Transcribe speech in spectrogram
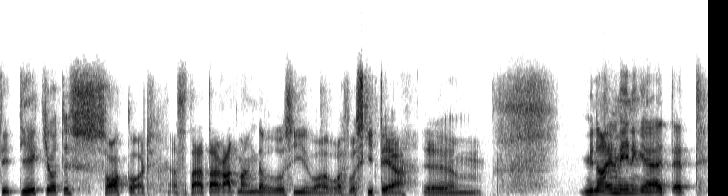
Det, de har ikke gjort det så godt. Altså, der, der er ret mange, der er ude og sige, hvor, hvor, hvor skidt det er. Øhm, min egen mening er, at, at,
